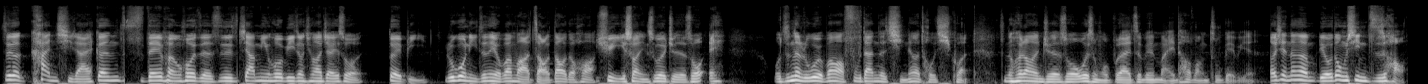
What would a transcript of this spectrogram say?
这个看起来跟 STEPN 或者是加密货币中心化交易所对比，如果你真的有办法找到的话，去一算，你是会觉得说，哎。我真的如果有办法负担得起那个头期款，真的会让人觉得说，为什么不来这边买一套房租给别人？而且那个流动性之好，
